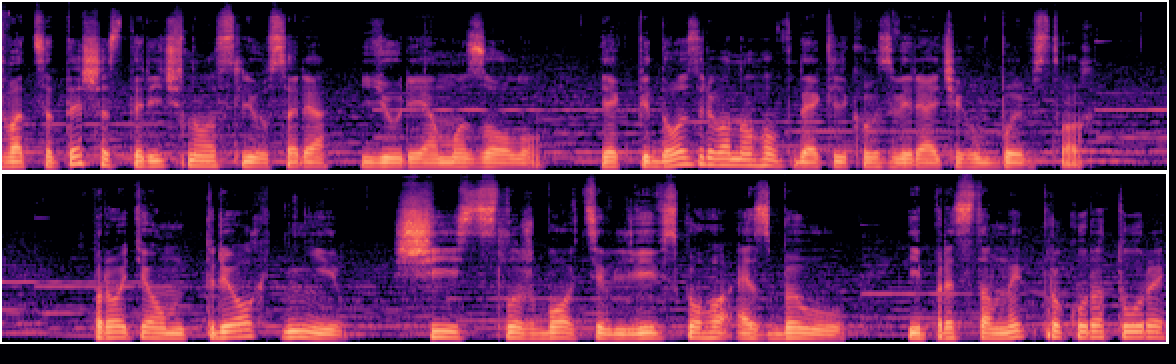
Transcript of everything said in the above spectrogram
26-річного слюсаря Юрія Мозолу як підозрюваного в декількох звірячих вбивствах. Протягом трьох днів шість службовців Львівського СБУ і представник прокуратури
